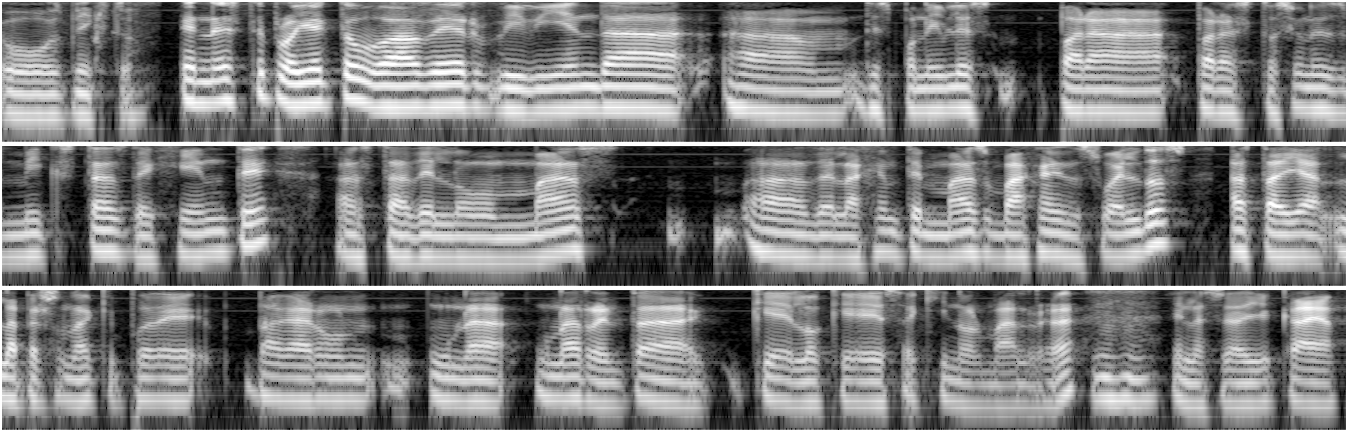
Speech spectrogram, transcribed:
o, mixto? En este proyecto va a haber vivienda disponibles para, para situaciones mixtas de gente, hasta de lo más ah, de la gente más baja en sueldos hasta ya la persona que puede pagar una, una renta que lo que es aquí normal, ¿verdad? En la ciudad de Ukiah.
